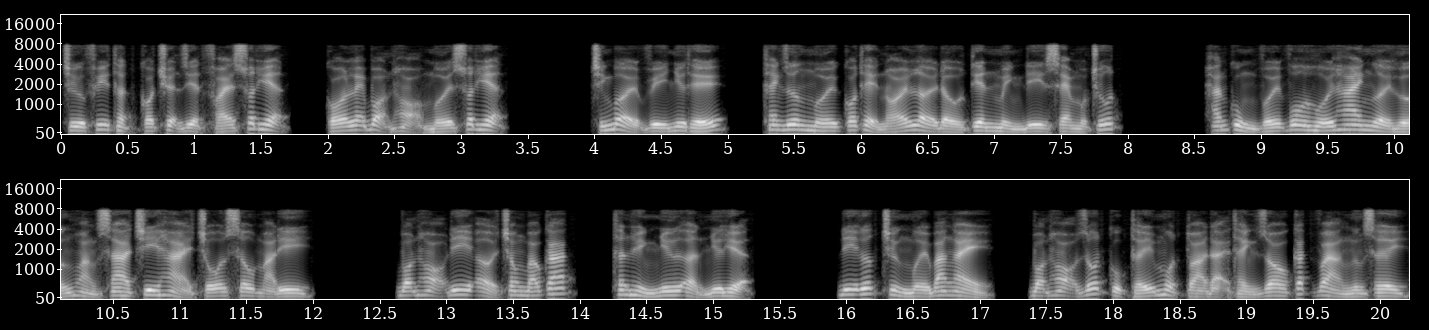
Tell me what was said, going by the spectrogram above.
trừ phi thật có chuyện diệt phái xuất hiện, có lẽ bọn họ mới xuất hiện. Chính bởi vì như thế, Thanh Dương mới có thể nói lời đầu tiên mình đi xem một chút. Hắn cùng với vô hối hai người hướng Hoàng Sa chi hải chỗ sâu mà đi. Bọn họ đi ở trong báo cát, thân hình như ẩn như hiện. Đi ước chừng 13 ngày, bọn họ rốt cục thấy một tòa đại thành do cắt vàng ngưng xây,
